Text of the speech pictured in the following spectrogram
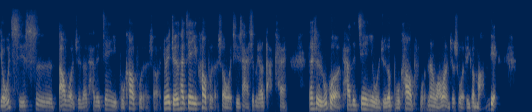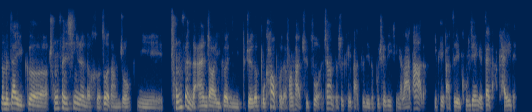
尤其是当我觉得他的建议不靠谱的时候，因为觉得他建议靠谱的时候，我其实还是没有打开。但是如果他的建议我觉得不靠谱，那往往就是我的一个盲点。那么在一个充分信任的合作当中，你充分的按照一个你觉得不靠谱的方法去做，这样子是可以把自己的不确定性给拉大的，你可以把自己空间给再打开一点。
